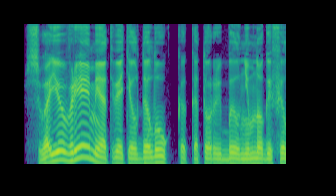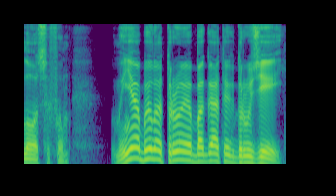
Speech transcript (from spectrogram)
«В свое время», — ответил Де Лукка, который был немного философом, — «у меня было трое богатых друзей».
